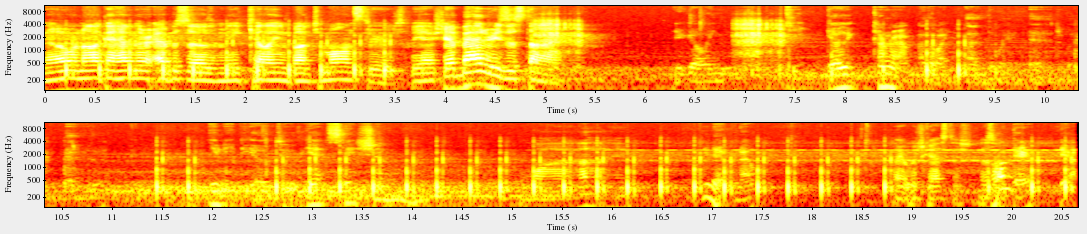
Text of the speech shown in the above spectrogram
no, we're not gonna have another episode of me killing a bunch of monsters. We actually have batteries this time. You're going. Keep, go. Turn around. Other way. Other way. Other way. Other way. You need to go to the gas station. Why? You never know. Wait, which gas station? This It's one? there. Yeah.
